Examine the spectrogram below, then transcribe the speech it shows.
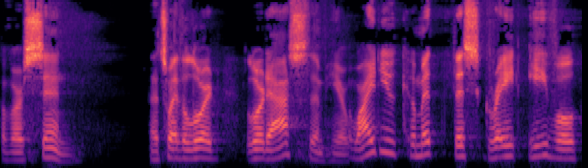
of our sin. That's why the Lord, the Lord asks them here, why do you commit this great evil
